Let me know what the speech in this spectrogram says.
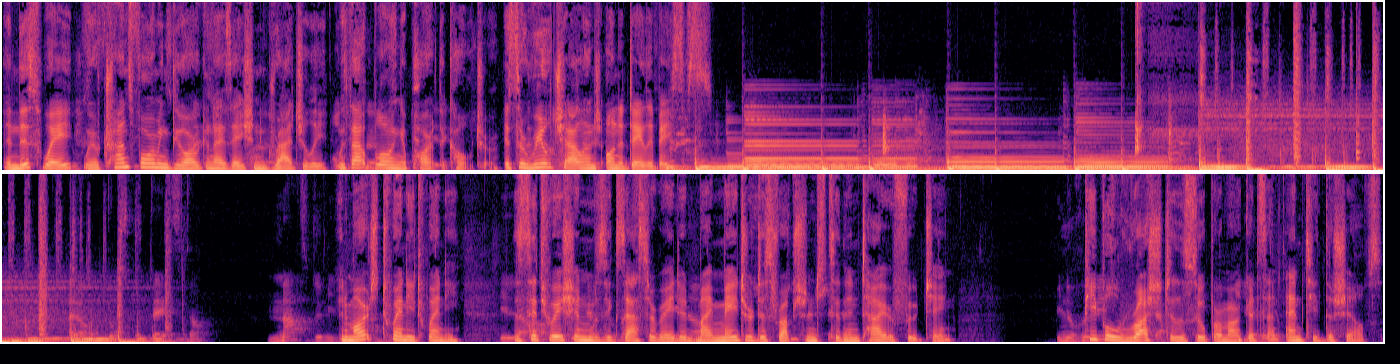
In this way, we are transforming the organization gradually without blowing apart the culture. It's a real challenge on a daily basis. In March 2020, the situation was exacerbated by major disruptions to the entire food chain. People rushed to the supermarkets and emptied the shelves.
